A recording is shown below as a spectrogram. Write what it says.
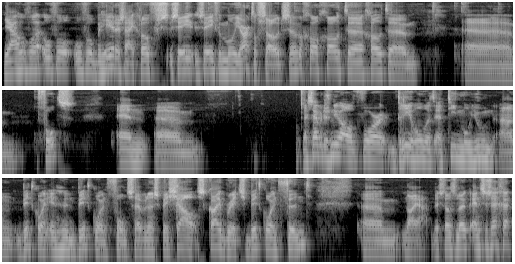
ja, hoeveel, hoeveel, hoeveel beheren zij? Ik geloof 7, 7 miljard of zo. Dus hebben gewoon grote, grote uh, fonds. En um, ze hebben dus nu al voor 310 miljoen aan bitcoin in hun bitcoin fonds. Ze hebben een speciaal Skybridge Bitcoin Fund. Um, nou ja, dus dat is leuk. En ze zeggen,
